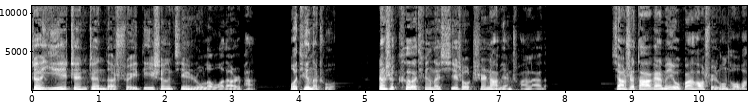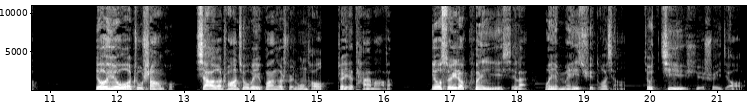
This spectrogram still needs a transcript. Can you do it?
这一阵阵的水滴声进入了我的耳畔，我听得出，那是客厅的洗手池那边传来的，想是大概没有关好水龙头吧。由于我住上铺，下个床就为关个水龙头，这也太麻烦。又随着困意袭来，我也没去多想，就继续睡觉了。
